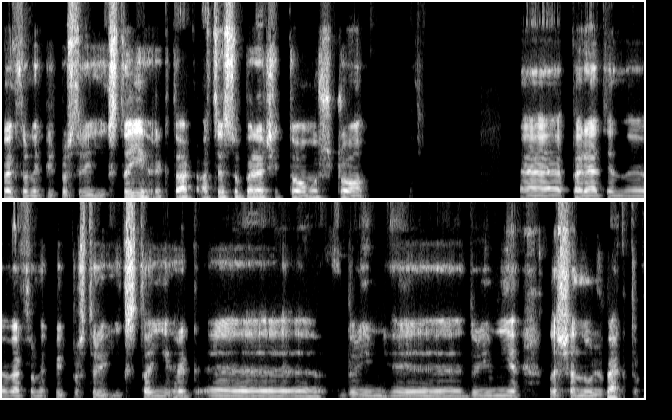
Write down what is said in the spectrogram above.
векторних підпросторів x та y, так? А це суперечить тому, що е, перетин векторних підпросторів x та y е, дорівнює лише 0 вектору.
